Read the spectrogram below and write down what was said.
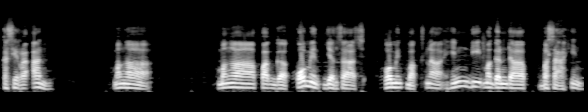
kasiraan, mga mga pag-comment dyan sa comment box na hindi maganda basahin.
